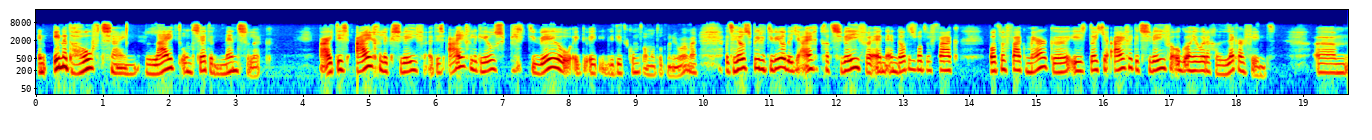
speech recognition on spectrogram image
En in het hoofd zijn lijkt ontzettend menselijk. Maar het is eigenlijk zweven. Het is eigenlijk heel spiritueel. Ik weet, dit komt allemaal tot me nu hoor. Maar het is heel spiritueel dat je eigenlijk gaat zweven. En, en dat is wat we vaak wat we vaak merken is dat je eigenlijk het zweven ook wel heel erg lekker vindt. Um,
